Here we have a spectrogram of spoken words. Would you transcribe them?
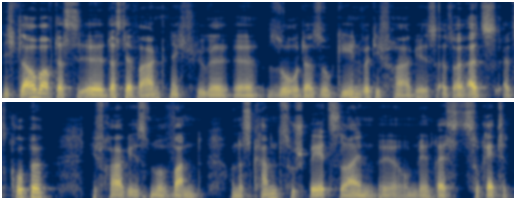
ich glaube auch, dass, äh, dass der Wagenknecht-Flügel äh, so oder so gehen wird. Die Frage ist, also als, als Gruppe, die Frage ist nur wann. Und es kann zu spät sein, äh, um den Rest zu retten.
